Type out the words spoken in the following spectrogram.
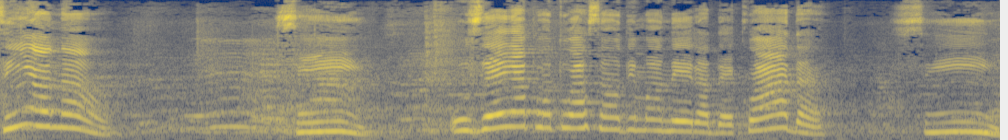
Sim ou não? Sim. Usei a pontuação de maneira adequada? Sim.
